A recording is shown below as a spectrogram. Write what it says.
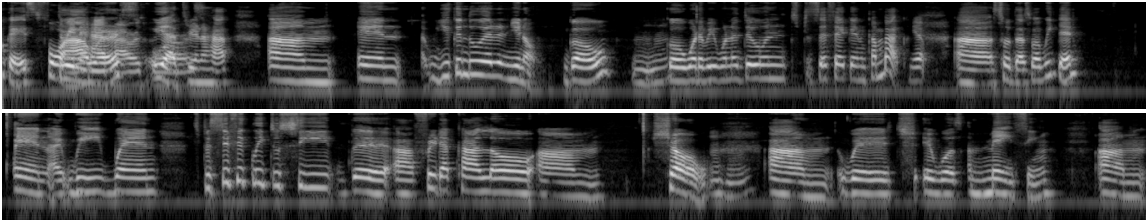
okay, it's four Three and a hours. hours, four yeah, hours. three and a half. Um, and you can do it. You know, go Mhm. go whatever you want to do in specific and come back. Yep. Uh, so that's what we did. And I, we went specifically to see the uh, Frida Kahlo um, show, Mhm. um, which it was amazing. Um,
